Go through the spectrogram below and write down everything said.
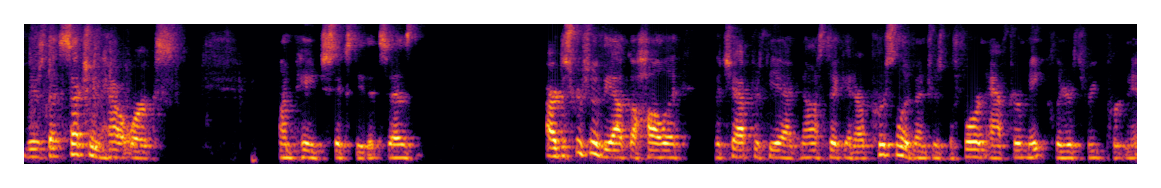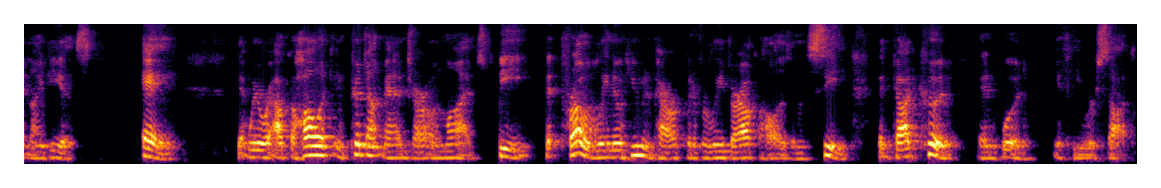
there's that section, how it works on page 60 that says, our description of the alcoholic, the chapter the agnostic, and our personal adventures before and after make clear three pertinent ideas. A, that we were alcoholic and could not manage our own lives. B, that probably no human power could have relieved our alcoholism. C, that God could and would if he were sought.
